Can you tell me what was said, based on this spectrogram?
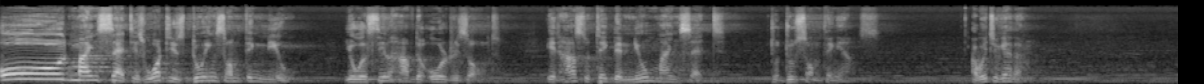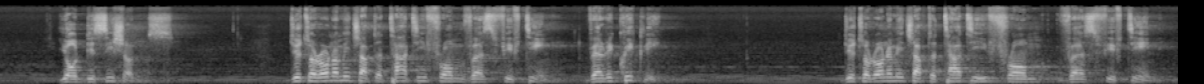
old mindset is what is doing something new, you will still have the old result. It has to take the new mindset to do something else. Are we together? Your decisions. Deuteronomy chapter 30 from verse 15. Very quickly. Deuteronomy chapter 30 from verse 15.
